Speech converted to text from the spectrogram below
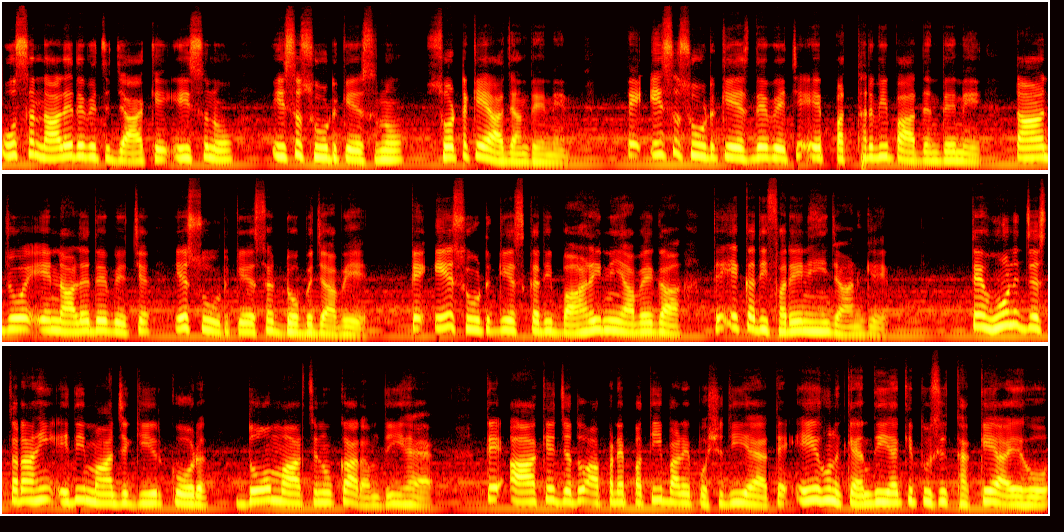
ਉਸ ਨਾਲੇ ਦੇ ਵਿੱਚ ਜਾ ਕੇ ਇਸ ਨੂੰ ਇਸ ਸੂਟਕੇਸ ਨੂੰ ਸੁੱਟ ਕੇ ਆ ਜਾਂਦੇ ਨੇ। ਤੇ ਇਸ ਸੂਟਕੇਸ ਦੇ ਵਿੱਚ ਇਹ ਪੱਥਰ ਵੀ ਪਾ ਦਿੰਦੇ ਨੇ ਤਾਂ ਜੋ ਇਹ ਨਾਲੇ ਦੇ ਵਿੱਚ ਇਹ ਸੂਟਕੇਸ ਡੁੱਬ ਜਾਵੇ। ਤੇ ਇਹ ਸੂਟਕੇਸ ਕਦੀ ਬਾਹਰ ਹੀ ਨਹੀਂ ਆਵੇਗਾ ਤੇ ਇਹ ਕਦੀ ਫਰੇ ਨਹੀਂ ਜਾਣਗੇ। ਤੇ ਹੁਣ ਜਿਸ ਤਰ੍ਹਾਂ ਹੀ ਇਹਦੀ ਮਾਂ ਜਗੀਰ ਕੌਰ 2 ਮਾਰਚ ਨੂੰ ਘਰ ਆਉਂਦੀ ਹੈ ਤੇ ਆ ਕੇ ਜਦੋਂ ਆਪਣੇ ਪਤੀ ਬਾਰੇ ਪੁੱਛਦੀ ਹੈ ਤੇ ਇਹ ਹੁਣ ਕਹਿੰਦੀ ਹੈ ਕਿ ਤੁਸੀਂ ਥੱਕੇ ਆਏ ਹੋ,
